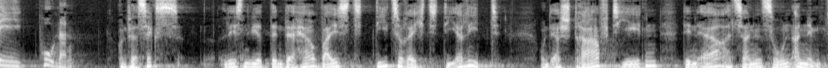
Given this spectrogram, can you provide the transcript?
ตีผู้นั้น Und Vers 6 lesen wir, denn der Herr weist die zurecht, die er liebt, und er straft jeden, den er als seinen Sohn annimmt.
